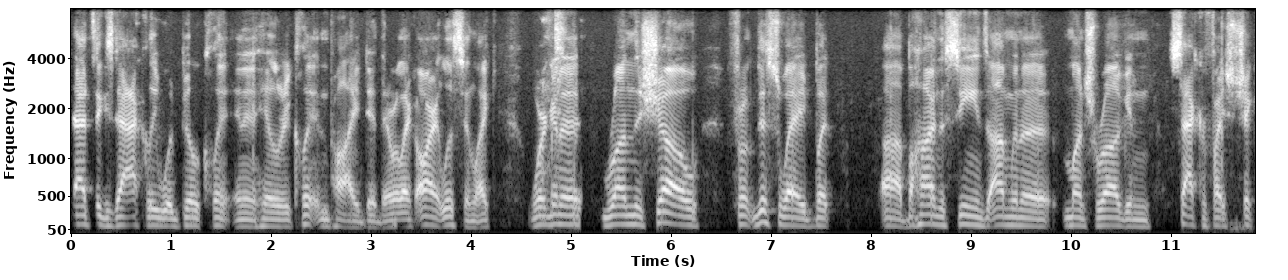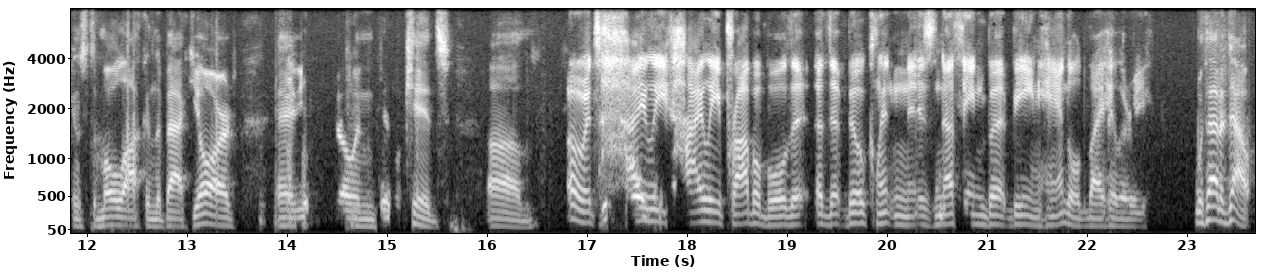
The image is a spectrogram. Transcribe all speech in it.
that's exactly what Bill Clinton and Hillary Clinton probably did. They were like, all right, listen, like we're gonna run the show from this way, but uh, behind the scenes, I'm gonna munch rug and sacrifice chickens to Moloch in the backyard, and you go and kids. Um, Oh, it's highly, highly probable that uh, that Bill Clinton is nothing but being handled by Hillary. Without a doubt,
